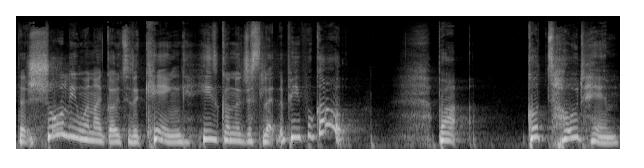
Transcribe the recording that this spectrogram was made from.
that surely when I go to the king, he's going to just let the people go. But God told him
